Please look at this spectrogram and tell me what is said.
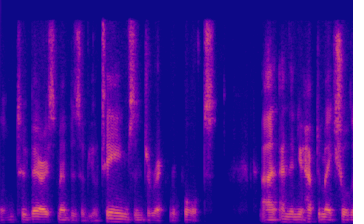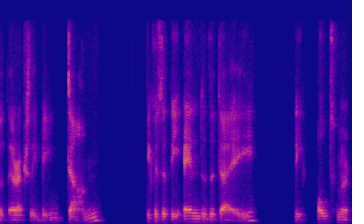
them to various members of your teams and direct reports. Uh, and then you have to make sure that they're actually being done because at the end of the day, the ultimate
